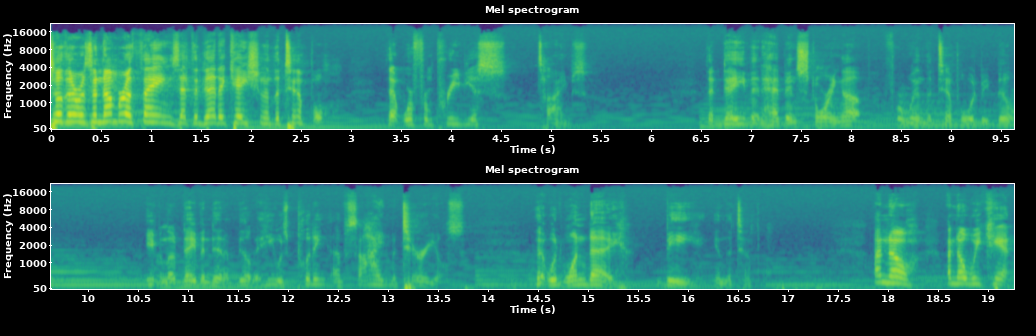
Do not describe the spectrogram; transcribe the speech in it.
So there was a number of things at the dedication of the temple that were from previous times that David had been storing up for when the temple would be built. Even though David didn't build it, he was putting aside materials that would one day be in the temple. I know, I know we can't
